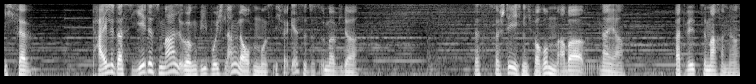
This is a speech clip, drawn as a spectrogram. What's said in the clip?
Ich verpeile das jedes Mal irgendwie, wo ich langlaufen muss. Ich vergesse das immer wieder. Das verstehe ich nicht, warum, aber naja. Was willst du machen, ne?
